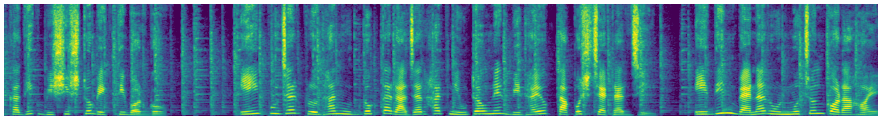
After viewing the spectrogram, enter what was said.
একাধিক বিশিষ্ট ব্যক্তিবর্গ। এই পূজার প্রধান উদ্যোক্তা রাজারহাট নিউটাউনের বিধায়ক তাপস চ্যাটার্জি। এদিন ব্যানার উন্মোচন করা হয়।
